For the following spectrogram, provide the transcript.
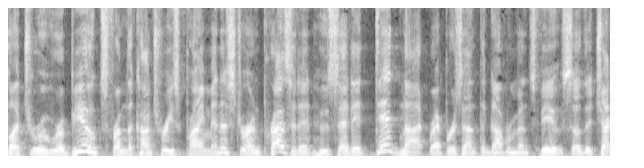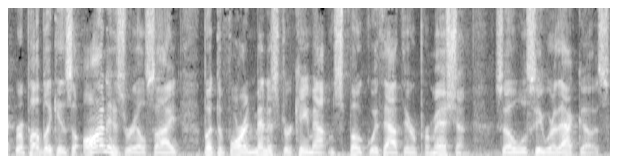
but drew rebukes from the country's prime minister and president, who said it did not represent the government's view. So the Czech Republic is on Israel's side, but the foreign minister came out and spoke without their permission. So we'll see where that goes.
